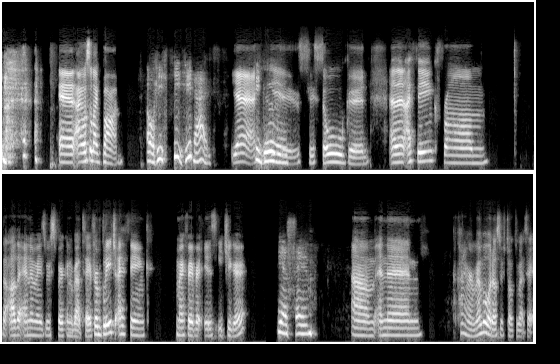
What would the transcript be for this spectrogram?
And I also like Bond. oh, he he he nice. Yeah, He he good. is. He's so good. And then I think from the other animes we've spoken about today, from Bleach, I think my favorite is Ichigo. Yeah, same. Um, and then I can't even remember what else we've talked about today.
